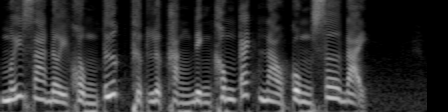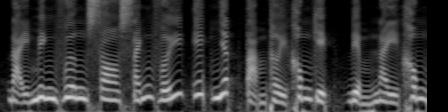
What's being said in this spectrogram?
Mới ra đời khổng tước thực lực khẳng định không cách nào cùng sơ đại. Đại minh vương so sánh với ít nhất tạm thời không kịp điểm này không.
